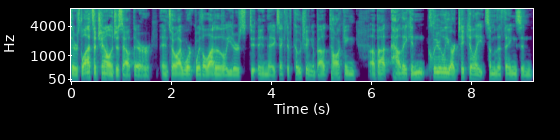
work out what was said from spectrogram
There's lots of challenges out there. And so I work with a lot of the leaders in the executive coaching about talking about how they can clearly articulate some of the things and,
